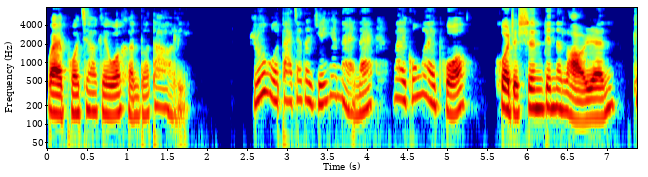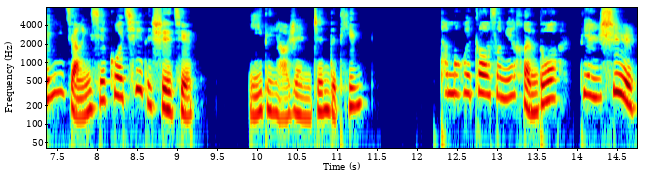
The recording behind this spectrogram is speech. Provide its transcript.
外婆教给我很多道理。如果大家的爷爷奶奶、外公外婆或者身边的老人给你讲一些过去的事情，一定要认真的听。他们会告诉你很多电视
